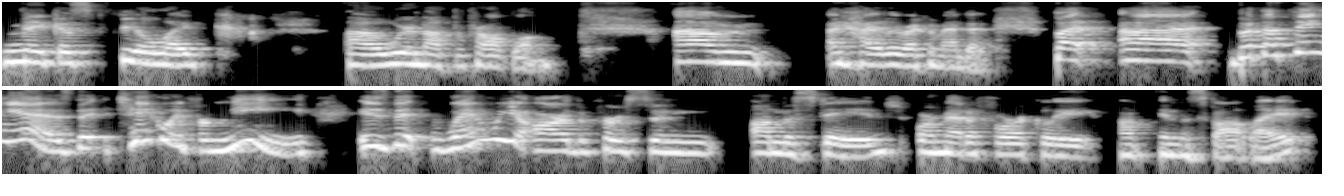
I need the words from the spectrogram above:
make us feel like uh, we're not the problem. Um, I highly recommend it. But uh, but the thing is, the takeaway for me is that when we are the person on the stage, or metaphorically um, in the spotlight,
